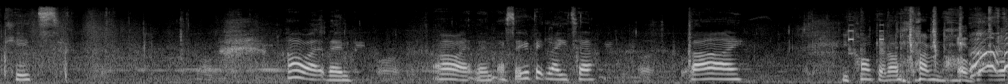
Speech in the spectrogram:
the kids. All right then. All right then. I'll see you a bit later. Bye. You can't get on camera.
